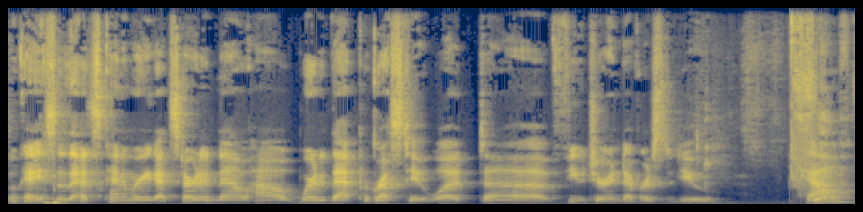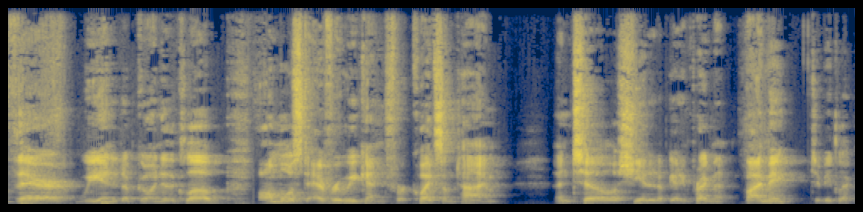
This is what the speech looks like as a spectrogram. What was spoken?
Okay, so that's kind of where you got started. Now, how where did that progress to? What uh, future endeavors did you have? From there, we ended up going to the club almost every weekend for quite some time until she ended up getting pregnant by me, to be clear.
